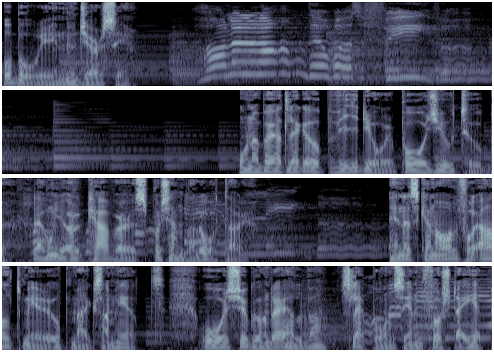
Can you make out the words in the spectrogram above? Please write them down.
och bor i New Jersey. Hon har börjat lägga upp videor på Youtube där hon gör covers på kända låtar. Hennes kanal får allt mer uppmärksamhet och 2011 släpper hon sin första EP,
